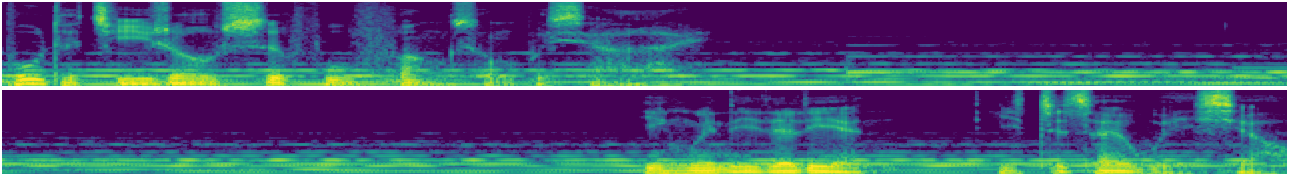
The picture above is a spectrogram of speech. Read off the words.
部的肌肉似乎放松不下来，因为你的脸一直在微笑。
